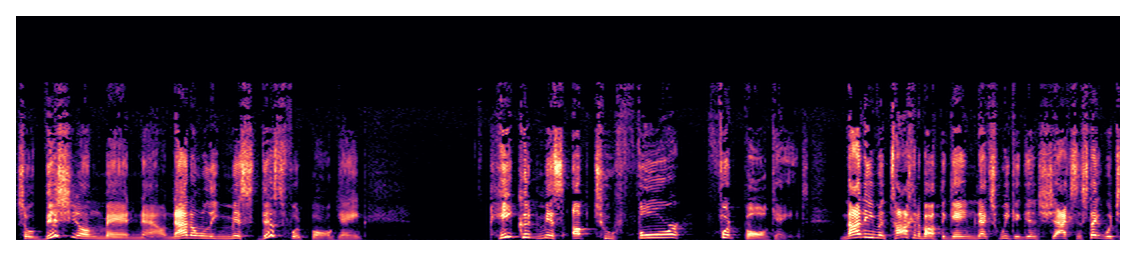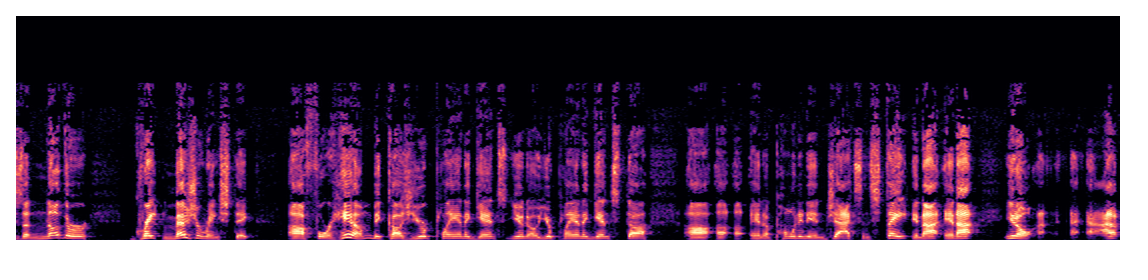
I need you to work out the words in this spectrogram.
So this young man now not only missed this football game, he could miss up to four football games. Not even talking about the game next week against Jackson State, which is another great measuring stick uh, for him because you're playing against, you know, you're playing against uh, uh, uh, uh an opponent in Jackson State, and I and I, you know, I, I,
